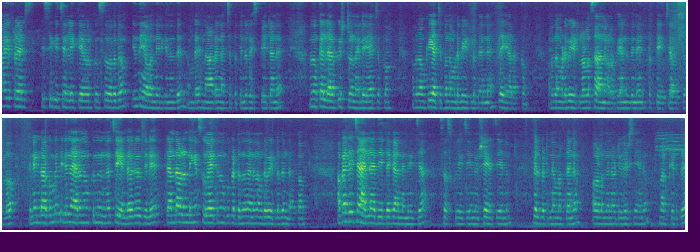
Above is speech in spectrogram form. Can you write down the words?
ഹായ് ഫ്രണ്ട്സ് ഇസി കിച്ചണിലേക്ക് ഏവർക്കും സ്വാഗതം. ഇന്ന് ഞാൻ വന്നിരിക്കുന്നത് നമ്മുടെ നാടൻ അച്ചപ്പത്തിന്റെ റെസിപ്പി ആയിട്ടാണ്. അപ്പോൾ നമുക്ക് എല്ലാവർക്കും ഇഷ്ടമാണല്ലേ ഈ അച്ചപ്പം? അപ്പോൾ നമുക്ക് ഈ അച്ചപ്പം നമ്മുടെ വീട്ടിൽ തന്നെ തയ്യാറാക്കാം. അപ്പോൾ നമ്മുടെ വീട്ടിലുള്ള സാധനങ്ങളൊക്കെയാണ് ഇതിന് പ്രത്യേകിച്ച് ആവശ്യമുള്ളൂ പിന്നെ ഉണ്ടാക്കുമ്പോൾ ഇത്തിരി നേരം നമുക്ക് നിന്ന് ചെയ്യേണ്ട ഒരു ഇതിൽ രണ്ടാളുണ്ടെങ്കിൽ സുഖമായിട്ട് നമുക്ക് പെട്ടെന്ന് തന്നെ നമ്മുടെ വീട്ടിൽ ഇത് ഉണ്ടാക്കാം. അപ്പോൾ എന്റെ ചാനൽ ആദ്യമായിട്ടൊക്കെ കണ്ടെന്ന് വെച്ചാൽ സബ്സ്ക്രൈബ് ചെയ്യാനും ഷെയർ ചെയ്യാനും ബെൽ അമർത്താനും ഓളൊന്ന് നോട്ടിഫിക്കേഷൻ ചെയ്യാനും മറക്കരുത്.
